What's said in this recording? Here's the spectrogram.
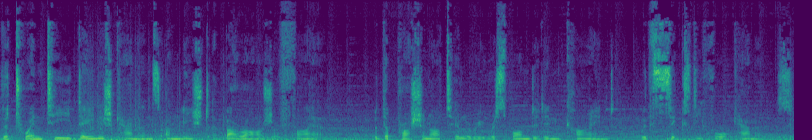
The 20 Danish cannons unleashed a barrage of fire, but the Prussian artillery responded in kind with 64 cannons.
